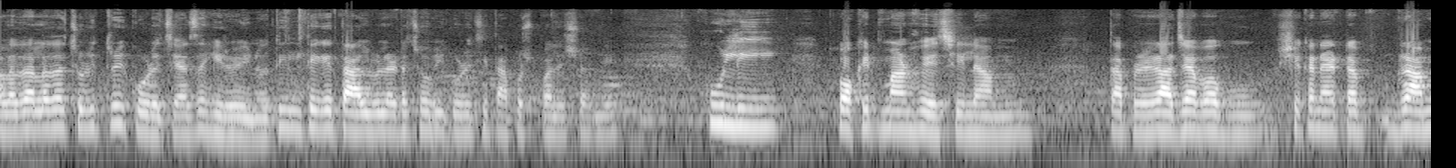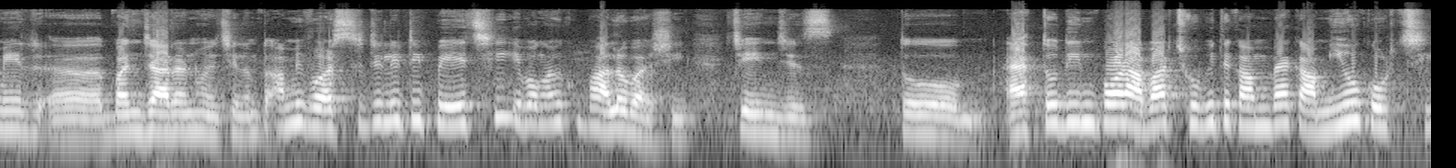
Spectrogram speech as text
আলাদা আলাদা চরিত্রই করেছি অ্যাজ আ হিরোইনও তিল থেকে তালবেলাটা ছবি করেছি তাপস পালের সঙ্গে। কুলি পকেটমার হয়েছিলাম। তারপরে রাজাবাবু সেখানে একটা গ্রামের আহ, বাঞ্জারান হয়েছিলাম তো আমি ভার্সিটিলিটি পেয়েছি এবং আমি খুব ভালোবাসি চেঞ্জেস তো এতদিন পর আবার ছবিতে কামব্যাক আমিও করছি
